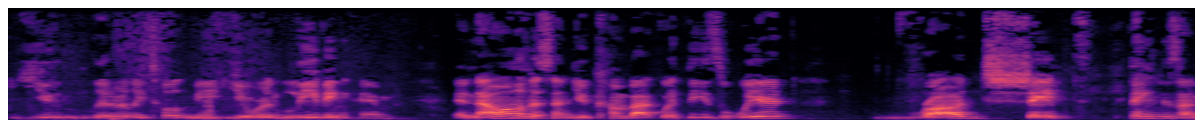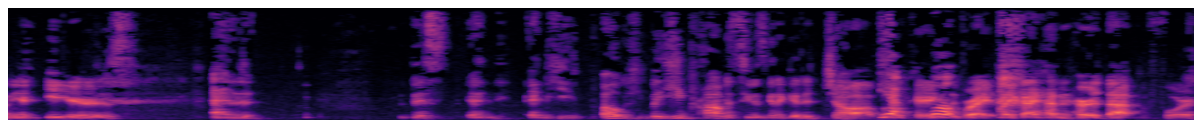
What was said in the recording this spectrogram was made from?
you literally told me you were leaving him. And now all of a sudden you come back with these weird rod shaped things on your ears and this and and he oh but he promised he was gonna get a job. Yeah, okay, well- right. Like I hadn't heard that before.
